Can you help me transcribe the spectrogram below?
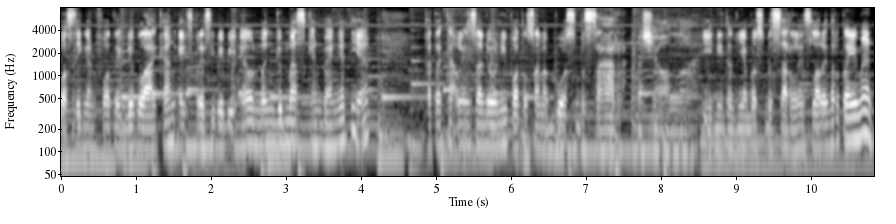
postingan foto yang di belakang ekspresi BBL menggemaskan banget ya Kata Kak Lensa Doni foto sama bos besar. Masya Allah Ini tentunya bos besar Leslar Entertainment.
